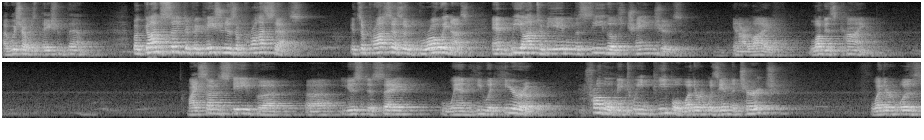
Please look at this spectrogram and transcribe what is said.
I wish I was patient then. But God's sanctification is a process. It's a process of growing us, and we ought to be able to see those changes in our life. Love is kind. My son Steve uh, uh, used to say when he would hear trouble between people, whether it was in the church, whether it was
